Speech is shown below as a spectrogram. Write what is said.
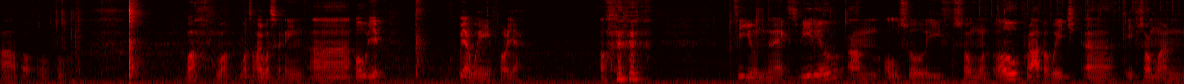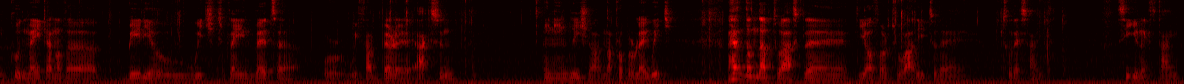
Uh, oh. What, what, what I was saying? Uh, oh, yep. We are waiting for you. See you in the next video. Um, also, if someone, oh crap, which, uh, if someone could make another video which explain better or with a better accent in English and a proper language, don't have to ask the the author to add it to the to the site. See you next time.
